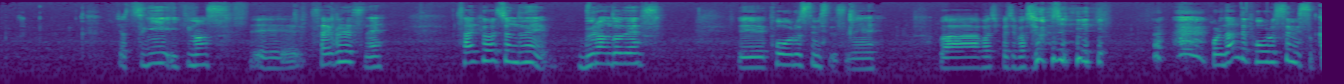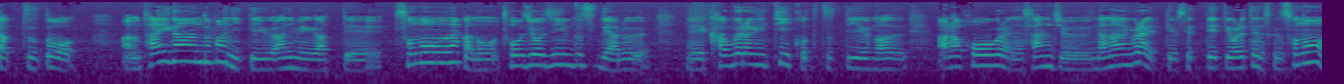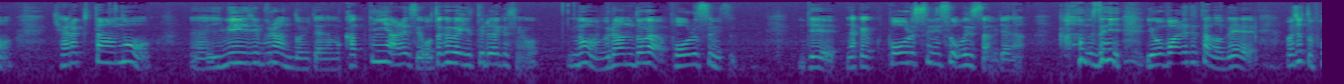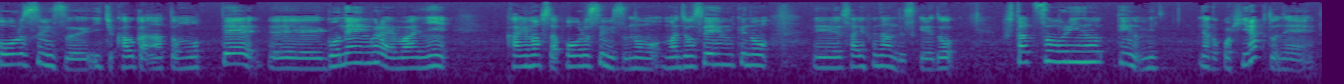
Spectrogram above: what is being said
じゃあ次いきます。えー、財布ですね。財布はちゃんとねブランドです。えー、ポール・スミスですね。わーパチパチパチパチ。これなんでポール・スミスかっつうとあのタイガーバニーっていうアニメがあってその中の登場人物である、えー、カブラギ・ティーコツっていう、まあ、アラフォーぐらいの37ぐらいっていう設定って言われてるんですけどそのキャラクターの、えー、イメージブランドみたいなもう勝手にあれですよ。オタクが言ってるだけですよ。のブランドがポール・スミスでなんかポール・スミスおじさんみたいな感じで呼ばれてたので、まあ、ちょっとポール・スミス一応買うかなと思って、えー、5年ぐらい前に買いました。ポール・スミスの、まあ、女性向けの、えー、財布なんですけれど2つ折りのっていうのなんかこう開くとね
